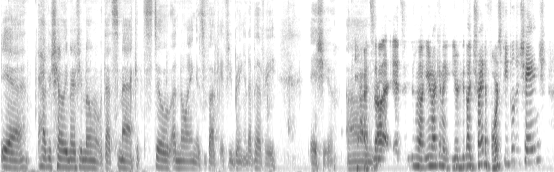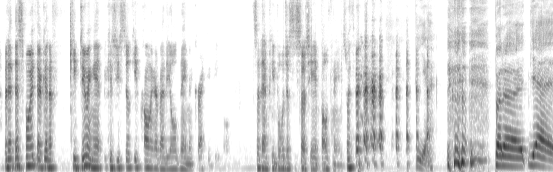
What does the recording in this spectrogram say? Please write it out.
Yeah, have your Charlie Murphy moment with that smack. It's still annoying as fuck if you bring it up every issue. Um, yeah, it's not. It's you're not gonna. You're like trying to force people to change, but at this point, they're gonna keep doing it because you still keep calling her by the old name and correcting people. So then people will just associate both names with her. yeah. but uh yeah,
